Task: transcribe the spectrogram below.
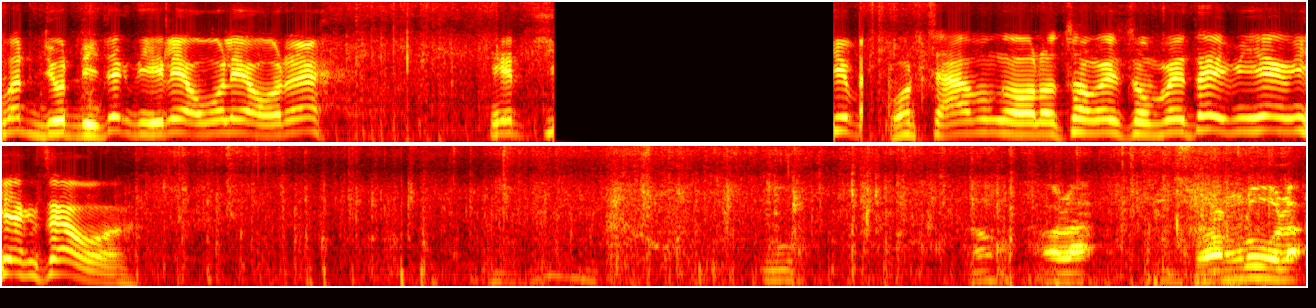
วันหยุดนี่จักดีแล้วบ่แล้วนะเฮ็ดคลิปกดช้าบ่งเอาเราช่องไอ้สมไปไทยมีแฮงมีแฮงเศร้าอะเอาเอาละ สองโลละ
